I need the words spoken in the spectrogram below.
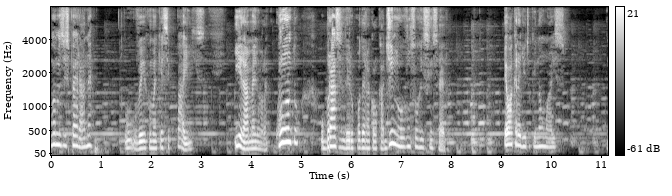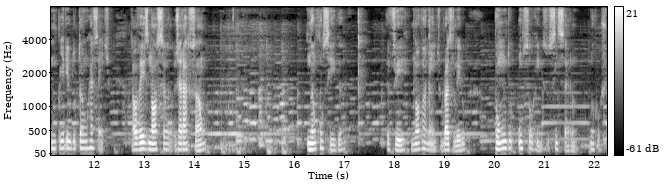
vamos esperar, né? Ver como é que esse país irá melhorar. Quando o brasileiro poderá colocar de novo um sorriso sincero? Eu acredito que não mais um período tão recente. Talvez nossa geração não consiga ver novamente o brasileiro pondo um sorriso sincero no rosto.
